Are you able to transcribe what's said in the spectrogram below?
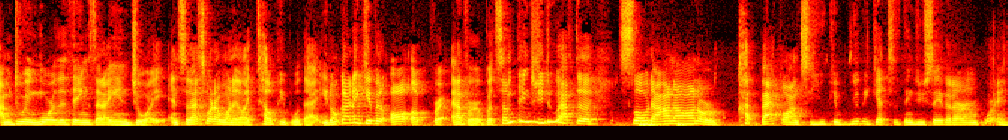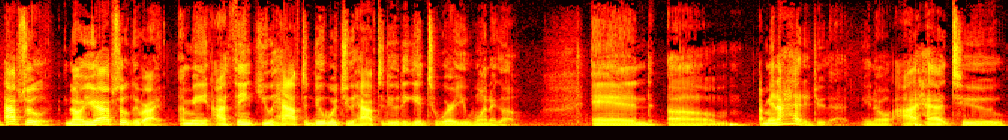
I'm doing more of the things that I enjoy. And so that's what I want to like tell people that you don't got to give it all up forever, but some things you do have to slow down on or cut back on so you can really get to the things you say that are important. Absolutely. No, you're absolutely right. I mean, I think you have to do what you have to do to get to where you want to go. And um, I mean, I had to do that. You know, I had to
